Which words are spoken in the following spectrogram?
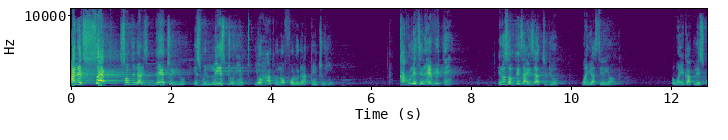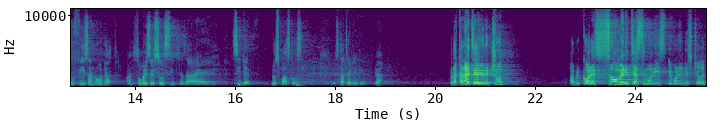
And accept something that is there to you is released to Him, your heart will not follow that thing to Him. Calculating everything. You know, some things are easier to do when you are still young. But when you calculate school fees and all that, and somebody says so seed, just like, hey, see them, those pastors. They started again. Yeah. But can I tell you the truth? I've recorded sow many testimonies, even in this church,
